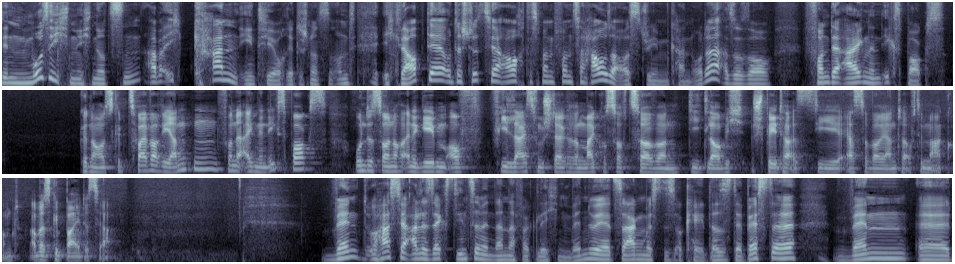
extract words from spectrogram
den muss ich nicht nutzen, aber ich kann ihn theoretisch nutzen. Und ich glaube, der unterstützt ja auch, dass man von zu Hause aus streamen kann, oder? Also so von der eigenen Xbox. Genau, es gibt zwei Varianten von der eigenen Xbox und es soll noch eine geben auf viel leistungsstärkeren Microsoft-Servern, die, glaube ich, später als die erste Variante auf den Markt kommt. Aber es gibt beides, ja. Wenn, du hast ja alle sechs Dienste miteinander verglichen. Wenn du jetzt sagen müsstest, okay, das ist der beste, wenn äh,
